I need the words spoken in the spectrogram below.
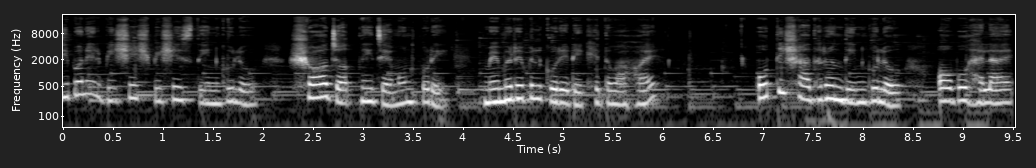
জীবনের বিশেষ বিশেষ দিনগুলো সযত্নে যেমন করে মেমোরেবল করে রেখে দেওয়া হয়, অতি সাধারণ দিনগুলো অবহেলায়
